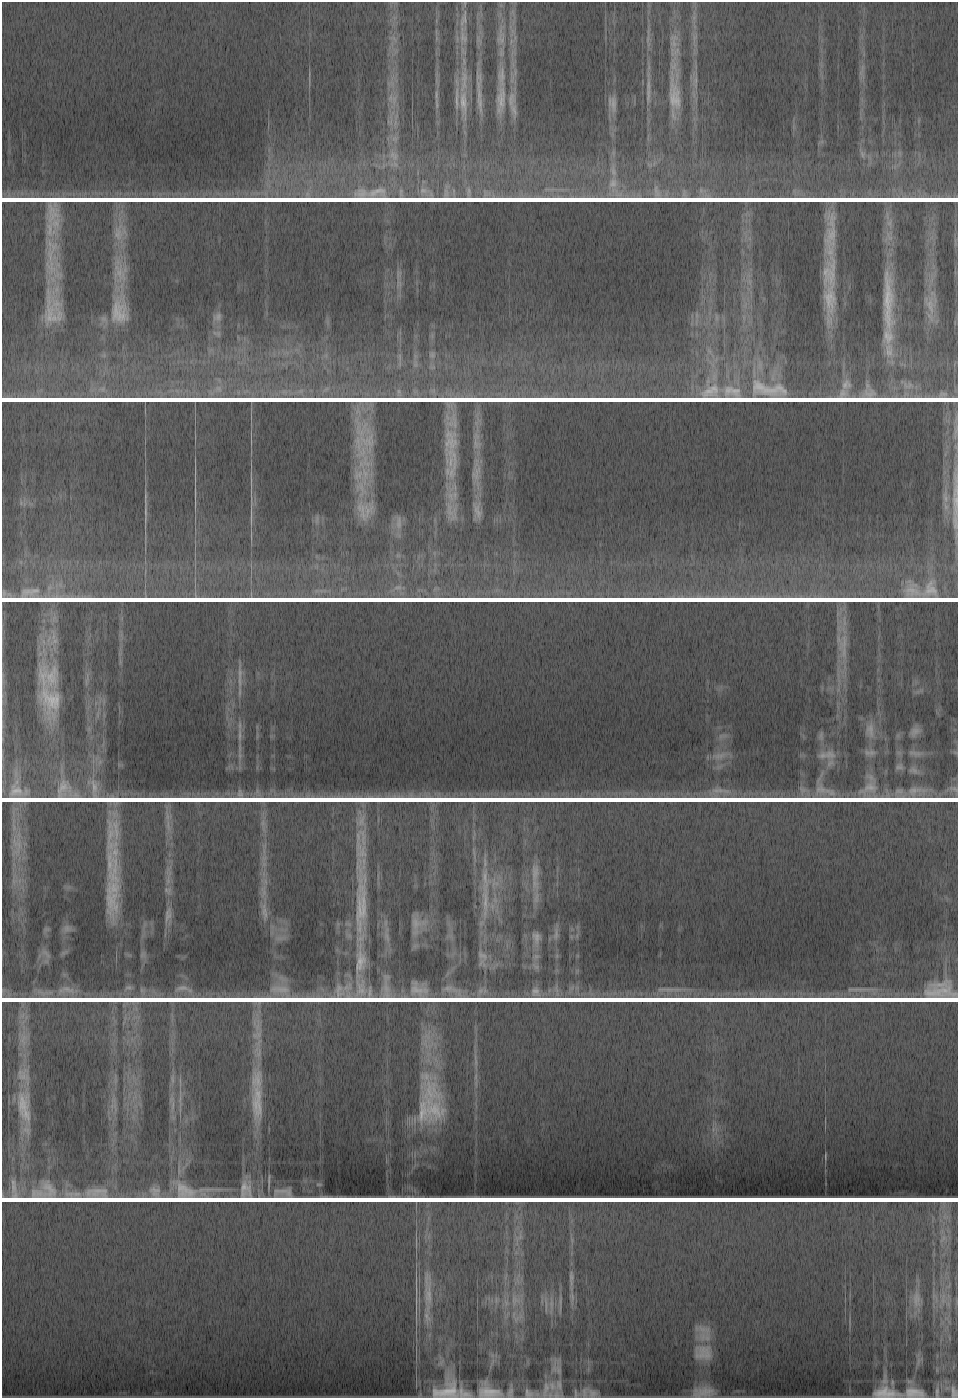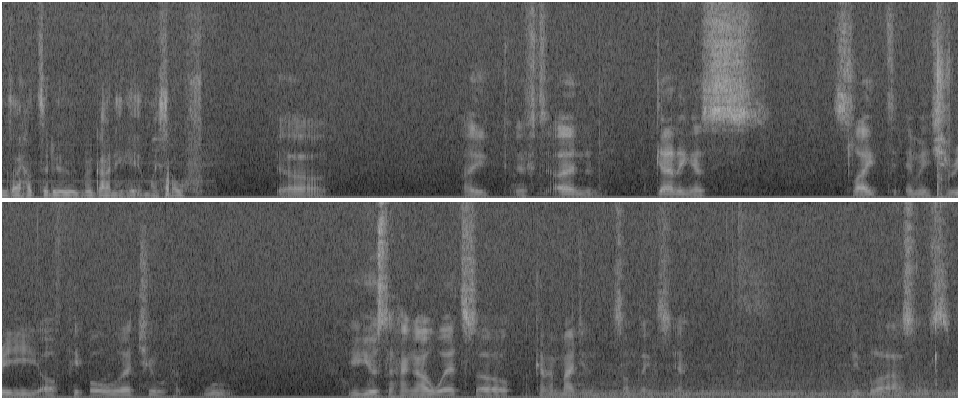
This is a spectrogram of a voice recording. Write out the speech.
Maybe I should go into my settings to, I don't know, change something. Don't don't change anything, because otherwise will not be able to hear you again. Yeah, but if I like smack my chest, you can hear that. dude, that's yeah okay, that's sensitive. Well, what did you want it to sound like? Okay, everybody Lava did it out of free will. He's slapping himself, so not that I'm accountable for anything. Oh, I'm passing right under a, a plane. That's cool. nice. So you wouldn't believe the things I had to do. Hmm? You wouldn't believe the things I had to do regarding hitting myself. Yeah. I if I'm getting a s- slight imagery of people that you woo, you used to hang out with, so I can imagine some things, yeah. People are assholes.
